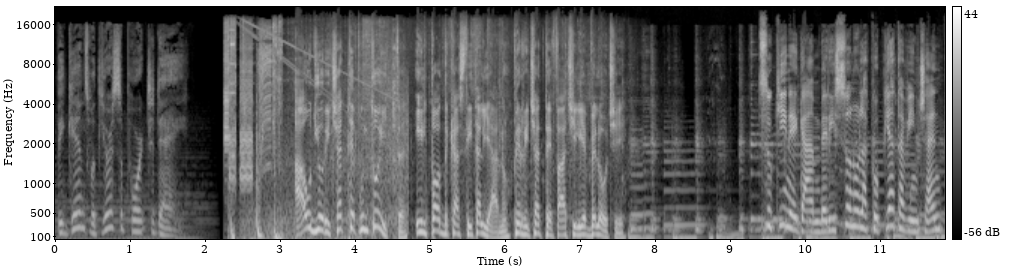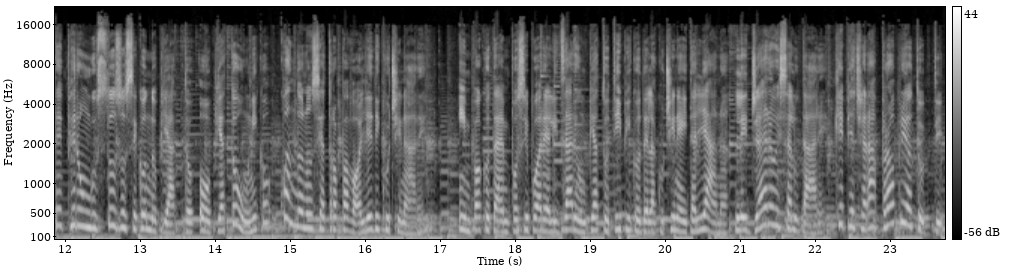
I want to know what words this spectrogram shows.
begins with your support today. Audioricette.it, il podcast italiano per ricette facili e veloci. Zucchine e gamberi sono la coppiata vincente per un gustoso secondo piatto o piatto unico quando non si ha troppa voglia di cucinare. In poco tempo si può realizzare un piatto tipico della cucina italiana, leggero e salutare, che piacerà proprio a tutti.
